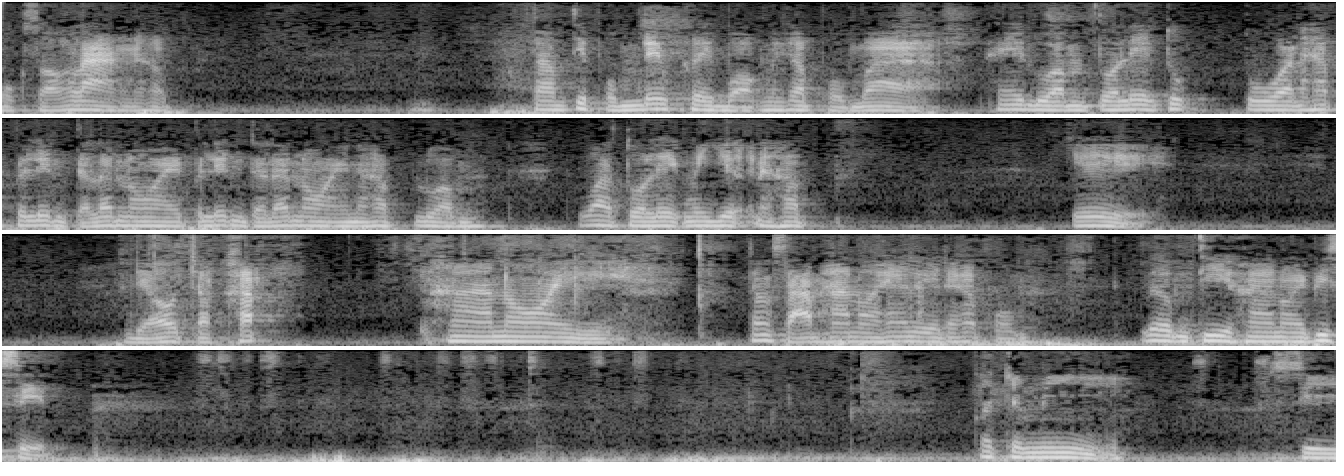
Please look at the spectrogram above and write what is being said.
หกสองล่างนะครับ ตามที่ผมได้เคยบอกนะครับ ผมว่าให้รวมตัวเลขทุกตัวนะครับ ไปเล่นแต่ละน้อยไปเล่นแต่ละน้อยนะครับ รวมว่าตัวเลขไม่เยอะนะครับโอเคเดี๋ยวจะคัด ฮานอย ทั้งสามฮานอยให้เลยนะครับผม เริ่มที่ฮานอยพิเศษ ก็จะมีสี่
